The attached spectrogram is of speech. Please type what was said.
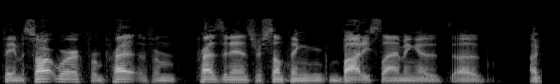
famous artwork from pre- from presidents or something, body slamming a a, a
